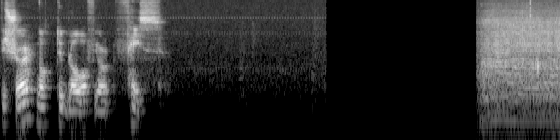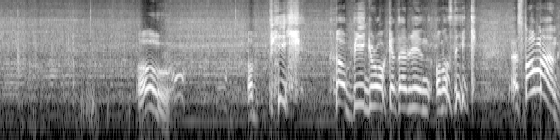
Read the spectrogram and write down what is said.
Be sure not to blow off your face. Oh! A big, a big rocket engine on a stick. A Stoneman!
